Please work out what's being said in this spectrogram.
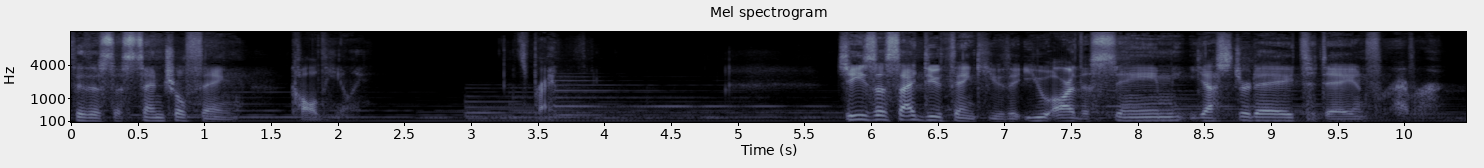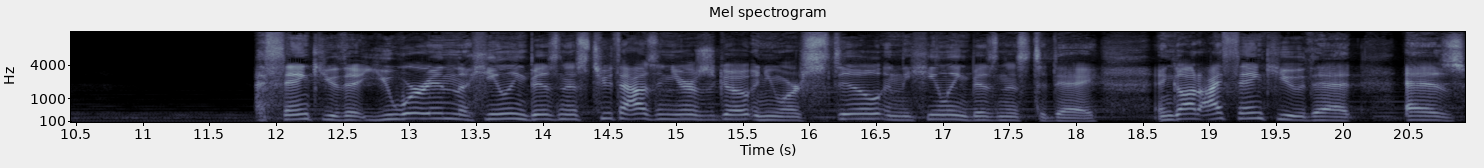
to this essential thing called healing. Let's pray. Jesus, I do thank you that you are the same yesterday, today, and forever. I thank you that you were in the healing business 2,000 years ago and you are still in the healing business today. And God, I thank you that as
